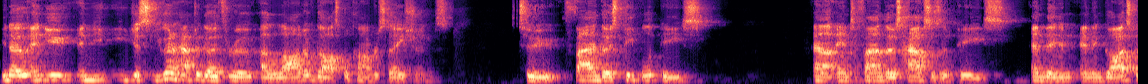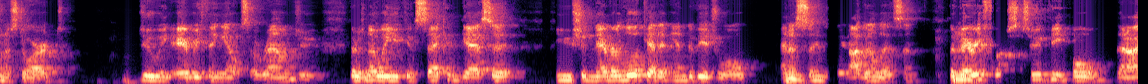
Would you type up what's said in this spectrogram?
you know and you and you, you just you're going to have to go through a lot of gospel conversations to find those people of peace uh, and to find those houses of peace and then and then god's going to start doing everything else around you there's no way you can second guess it you should never look at an individual and Hmm. assume that they're not going to listen the Hmm. very first two people that i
